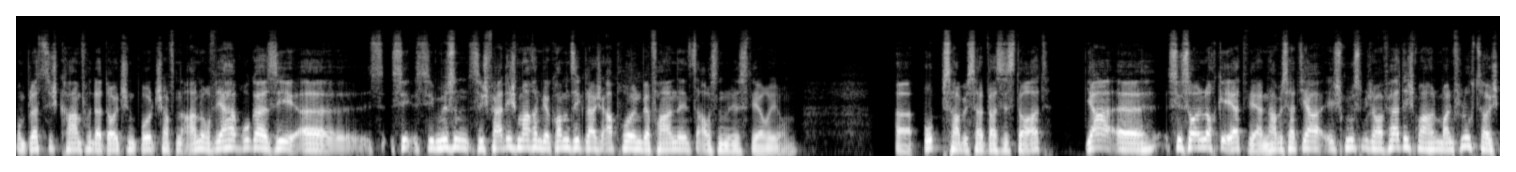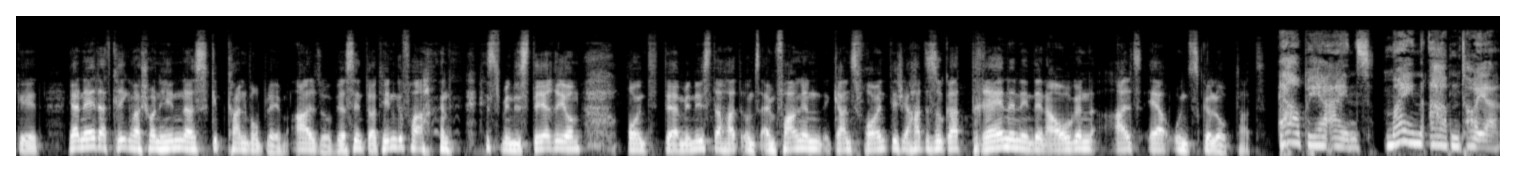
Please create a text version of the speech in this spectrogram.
und plötzlich kam von der deutschen Botschaft ein Anruf. Ja, Herr Brugger, Sie, äh, Sie, Sie müssen sich fertig machen. Wir kommen Sie gleich abholen. Wir fahren ins Außenministerium. Äh, ups, habe ich gesagt, was ist dort? Ja, äh, Sie sollen noch geehrt werden. Habe ich gesagt, ja, ich muss mich aber fertig machen, mein Flugzeug geht. Ja, nee, das kriegen wir schon hin, das gibt kein Problem. Also, wir sind dorthin gefahren, ins Ministerium und der Minister hat uns empfangen, ganz freundlich. Er hatte sogar Tränen in den Augen, als er uns gelobt hat. RPR 1, mein Abenteuer.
